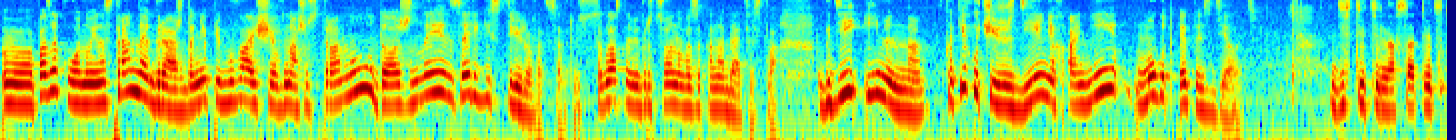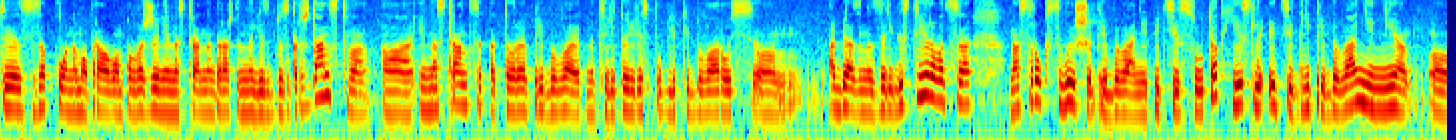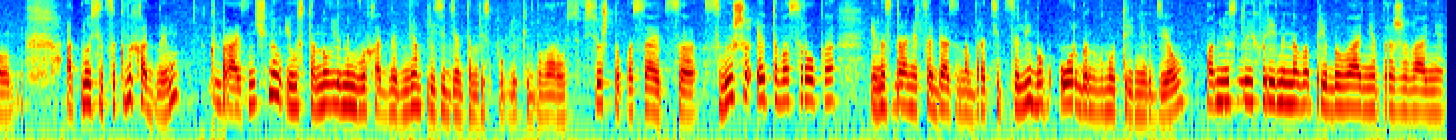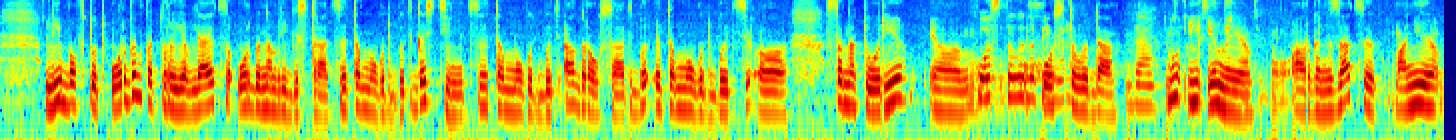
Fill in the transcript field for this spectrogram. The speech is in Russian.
Э, по закону иностранные граждане, прибывающие в нашу страну, должны зарегистрироваться, то есть согласно миграционного законодательства. Где именно, в каких учреждениях они могут это сделать? Действительно, в соответствии с законом о правовом положении иностранных граждан и лиц без гражданства, а, иностранцы, которые прибывают на территории Республики Беларусь, э, обязаны зарегистрироваться на срок свыше пребывания пяти суток, если эти дни пребывания не э, относятся к выходным, к праздничным и установленным выходным дням президентом Республики Беларусь. Все, что касается свыше этого срока, иностранец обязан обратиться либо в орган внутренних дел по месту их временного пребывания, проживания, либо в тот орган, который является органом регистрации. Это могут быть гостиницы, это могут быть агроусадьбы, это могут быть э, санатории, э, хостелы, например. Хостелы, да. да ну и иные организации, они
